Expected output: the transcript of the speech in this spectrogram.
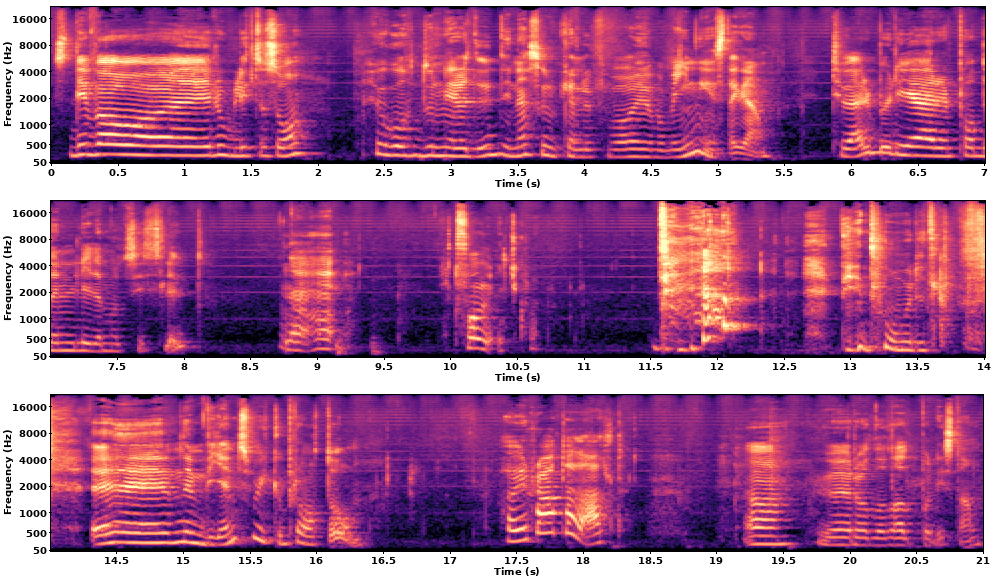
Så det var eh, roligt och så. Hugo, donerar du dina skor kan du få vara på min Instagram. Tyvärr börjar podden lida mot sitt slut. Nej. Det är två minuter kvar. Det är två kvar. Eh, men vi har inte så mycket att prata om. Har vi pratat allt? Ja, vi har radat allt på listan.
